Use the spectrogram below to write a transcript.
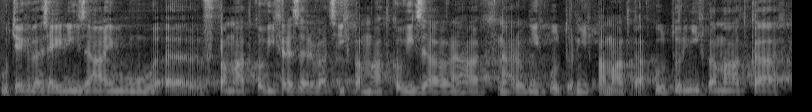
u těch veřejných zájmů eh, v památkových rezervacích, památkových zónách, národních kulturních památkách, kulturních památkách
